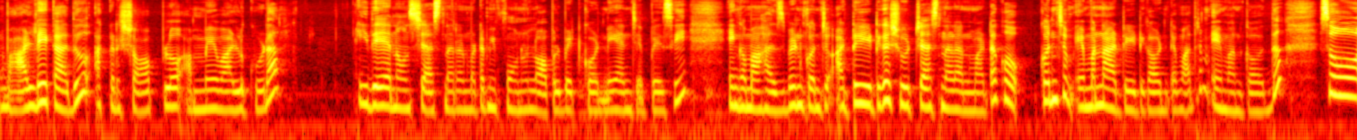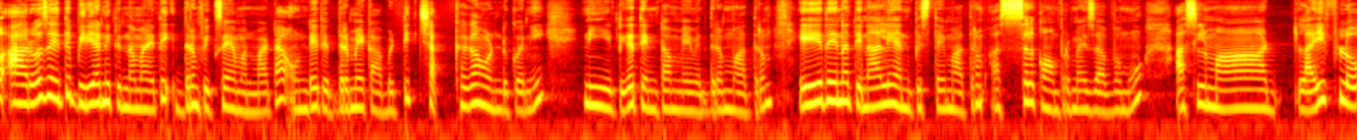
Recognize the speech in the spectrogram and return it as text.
వాళ్ళే కాదు అక్కడ షాప్లో అమ్మే వాళ్ళు కూడా ఇదే అనౌన్స్ చేస్తున్నారనమాట మీ ఫోన్ లోపల పెట్టుకోండి అని చెప్పేసి. ఇంకా మా హస్బెండ్ కొంచెం అటు ఇటుగా షూట్ చేస్తున్నాడు అనమాట కొంచెం ఏమన్నా అటు ఇటుగా ఉంటే మాత్రం ఏమనుకోవద్దు. సో ఆ రోజు అయితే బిర్యానీ తిందామని అయితే ఇద్దరం ఫిక్స్ అయ్యామన్నమాట. ఉండేది ఇద్దరమే కాబట్టి చక్కగా వండుకొని నీట్గా తింటాం మేమిద్దరం మాత్రం. ఏదైనా తినాలి అనిపిస్తే మాత్రం అస్సలు కాంప్రమైజ్ అవ్వము. అసలు మా లైఫ్లో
